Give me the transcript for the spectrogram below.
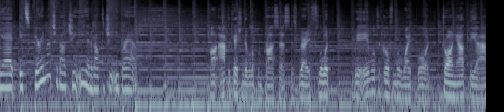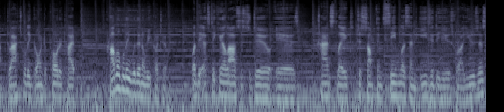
yet it's very much about GE and about the GE brand. Our application development process is very fluid. We're able to go from the whiteboard, drawing out the app, to actually going to prototype probably within a week or two. What the SDK allows us to do is translate to something seamless and easy to use for our users,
